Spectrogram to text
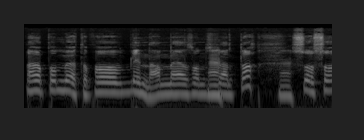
Når jeg var på møte på Blindern med sånne studenter, Ja. så, så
